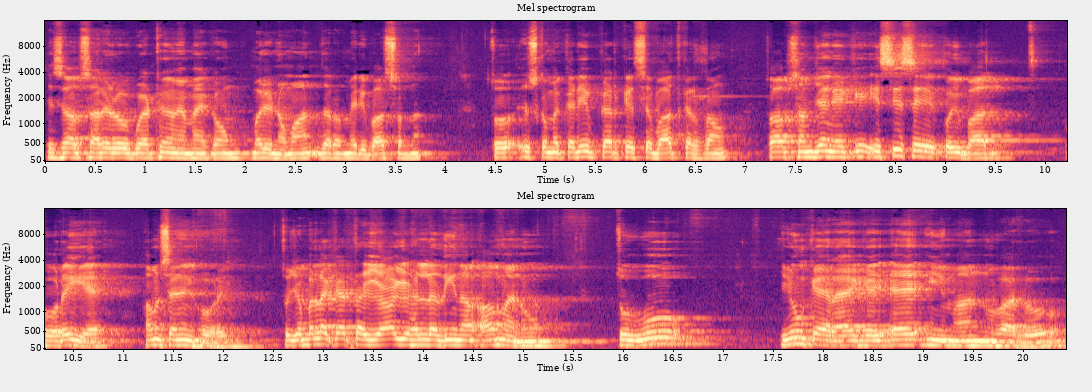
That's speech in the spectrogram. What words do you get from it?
जैसे आप सारे लोग बैठे हुए हैं, मैं कहूँ, मरी नुमान, ज़रा मेरी बात सुनना। तो इसको मैं करीब करके इससे बात करता हूँ। तो आप समझेंगे कि इसी से कोई बात हो रही है, हमसे नहीं हो रही। तो जब अल्लाह कहता है, या ये हल्लदीना आमनू तो वो यूँ कह रहा है कि, ए ईमान वालो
